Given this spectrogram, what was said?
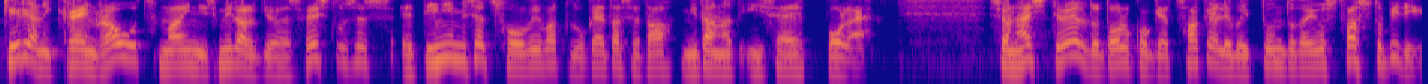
kirjanik Rein Raud mainis millalgi ühes vestluses, et inimesed soovivad lugeda seda, mida nad ise pole see on hästi öeldud, olgugi et sageli võib tunduda just vastupidi.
